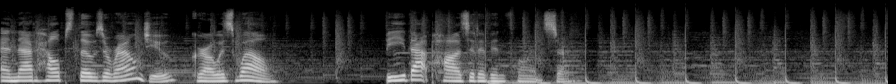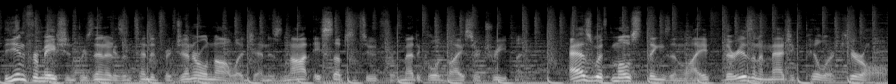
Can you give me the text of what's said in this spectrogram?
and that helps those around you grow as well. Be that positive influencer. The information presented is intended for general knowledge and is not a substitute for medical advice or treatment. As with most things in life, there isn't a magic pill or cure all,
